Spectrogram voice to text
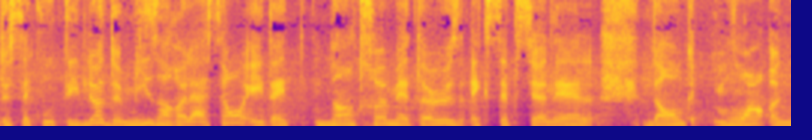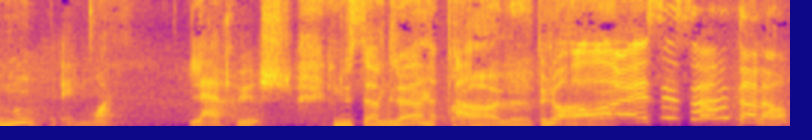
de ce côté-là de mise en relation et d'être une entremetteuse exceptionnelle. Donc, moi, nous, eh, moi, la ruche, nous sommes là. oh, ouais, c'est ça. Non, non.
